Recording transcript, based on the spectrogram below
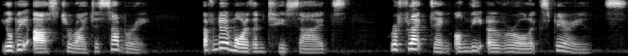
you'll be asked to write a summary of no more than two sides, reflecting on the overall experience.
